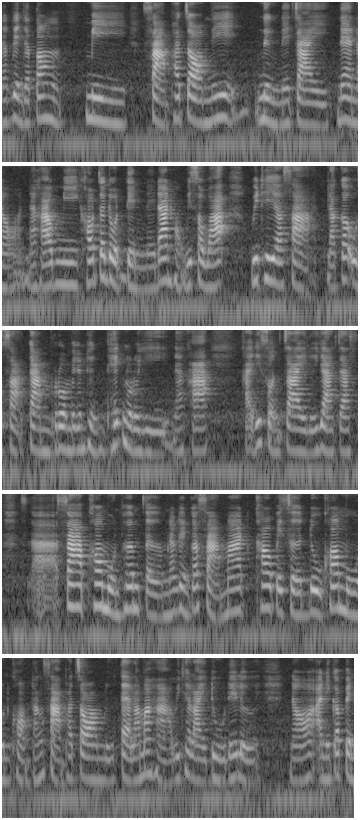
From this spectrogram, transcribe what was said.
นักเรียนจะต้องมี3พระจอมนี่หนึ่งในใจแน่นอนนะคะ มีเขาจะโดดเด่นในด้านของวิศวะ วิทยาศาสตร์ แล้วก็อุตสาหกรรมรวมไปจนถึงเทคโนโลยีนะคะ ใครที่สนใจหรืออยากจะทราบข้อมูลเพิ่มเติม นักเรียนก็สามารถเข้าไปเซิร์ชดูข้อมูลของทั้ง 3 พระจอม หรือแต่ละมหาวิทยาลัยดูได้เลยเนาะอันนี้ก็เป็น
